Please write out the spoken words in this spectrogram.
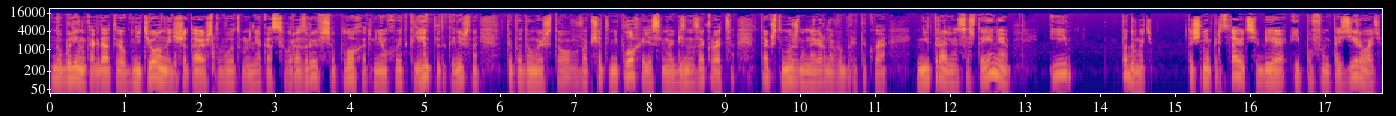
Ну, блин, когда ты угнетен и считаешь, что вот у меня кассовый разрыв, все плохо, от меня уходит клиент, то, конечно, ты подумаешь, что вообще-то неплохо, если мой бизнес закроется. Так что нужно, наверное, выбрать такое нейтральное состояние и подумать. Точнее, представить себе и пофантазировать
